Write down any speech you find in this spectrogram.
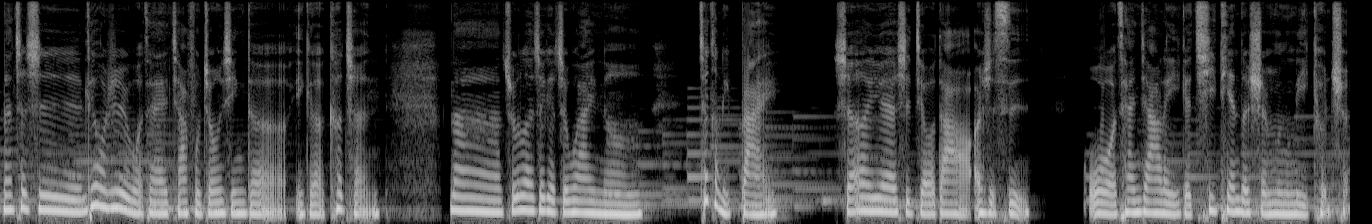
那这是六日我在家福中心的一个课程。那除了这个之外呢，这个礼拜十二月十九到二十四，我参加了一个七天的生命力课程。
